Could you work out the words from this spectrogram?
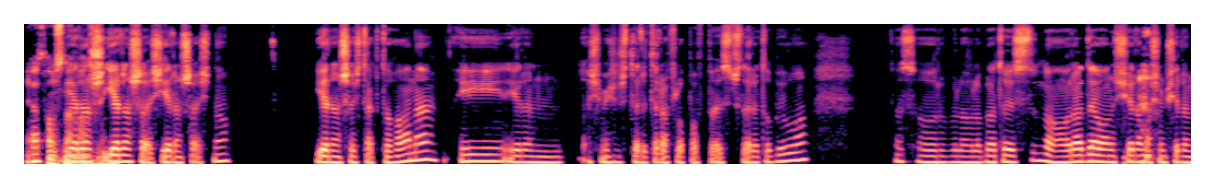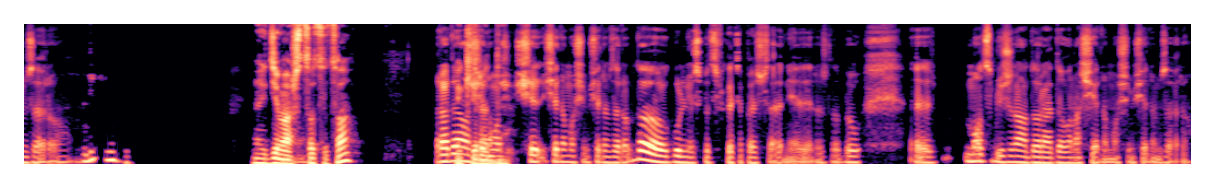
Ja tam 1.6, znalazłem. 1.6, 1.6, no. 1.6 taktowane i 1.84 teraflopa w PS4 to było. To są bla bla bla, to jest no Radeon 7870. Gdzie masz co, co, co? Radeon Jakie 7, Radeon? 7870, to ogólnie specyfikacja PS4, nie, to był e, moc zbliżona do Radeona 7870,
